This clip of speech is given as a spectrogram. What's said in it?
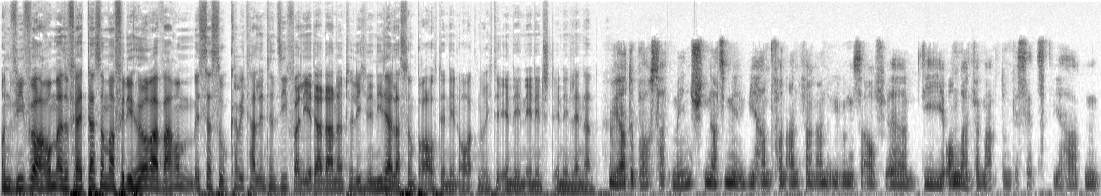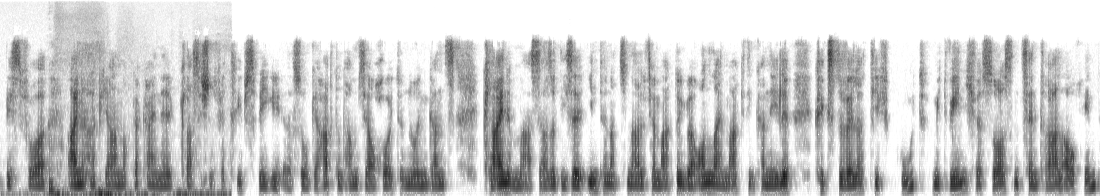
Und wie, warum, also vielleicht das nochmal für die Hörer, warum ist das so kapitalintensiv? Weil ihr da, da natürlich eine Niederlassung braucht in den Orten, richtig? In den, in den, in den Ländern. Ja, du brauchst halt Menschen. Also wir, wir haben von Anfang an übrigens auf äh, die Online-Vermarktung gesetzt. Wir haben bis vor eineinhalb Jahren noch gar keine klassischen Vertriebswege äh, so gehabt und haben sie auch heute nur in ganz kleinem Maße. Also diese internationale Vermarktung über Online-Marketing-Kanäle kriegst du relativ gut mit wenig Ressourcen zentral auch hin,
